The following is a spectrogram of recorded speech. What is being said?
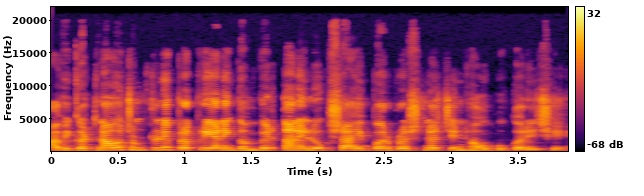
આવી ઘટનાઓ ચૂંટણી પ્રક્રિયાની ગંભીરતા અને લોકશાહી પર પ્રશ્નચિહ્ન ઊભું કરે છે.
